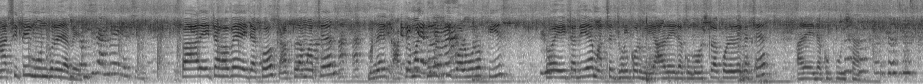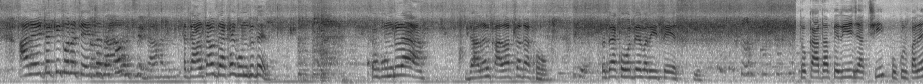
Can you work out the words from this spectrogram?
হাসিতেই মন ভরে যাবে। তো আর এইটা হবে এই দেখো কাতলা মাছের। মানে কাতলা মাছগুলো কি বড় বড় পিস তো এইটা দিয়ে মাছের ঝোল করবে। আর এই দেখো মশলা করে রেখেছে। আর এই দেখো পুঁই শাক। আর এইটা কি করেছে? এটা দেখো। ডালটাও দেখাই বন্ধুদের। তো বন্ধুরা, ডালের কালারটা দেখো। তো দেখো, ওদের বাড়িতে এসছি। তো কাদা পেরিয়ে যাচ্ছি পুকুর পাড়ে।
